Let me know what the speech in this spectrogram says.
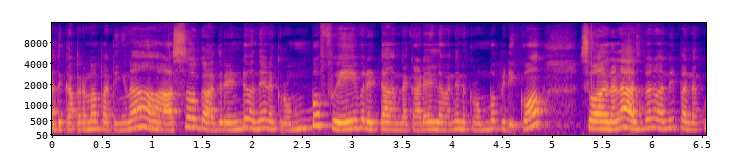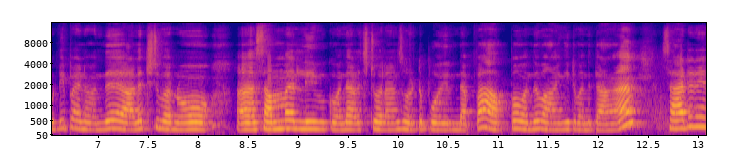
அதுக்கப்புறமா பார்த்தீங்கன்னா அசோகா அது ரெண்டு வந்து எனக்கு ரொம்ப ஃபேவரெட்டாக அந்த கடையில் வந்து எனக்கு ரொம்ப பிடிக்கும். ஸோ அதனால் ஹஸ்பண்ட் வந்து இப்போ அந்த குட்டி பையனை வந்து அழைச்சிட்டு வரணும். சம்மர் லீவுக்கு வந்து அழைச்சிட்டு வரலான்னு சொல்லிட்டு போயிருந்தப்ப அப்போ வந்து வாங்கிட்டு வந்துட்டாங்க. சாட்டர்டே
